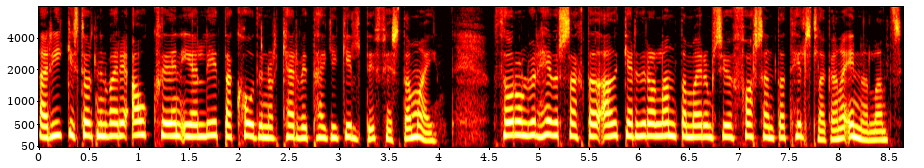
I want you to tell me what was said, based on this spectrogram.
að ríkistjórnin væri ákveðin í að leta kóðunarkerfi tæki gildi 1. mæ. Þórólfur hefur sagt að aðgerðir á landamærum séu forsenda tilslagana innanlands.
